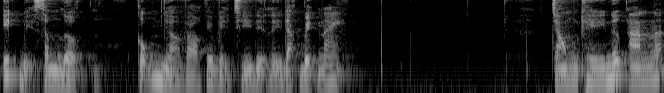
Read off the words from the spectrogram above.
ít bị xâm lược cũng nhờ vào cái vị trí địa lý đặc biệt này. Trong khi nước Anh á,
